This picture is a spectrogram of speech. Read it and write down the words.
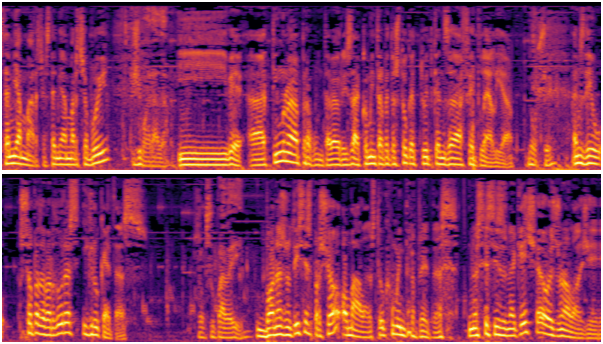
estem ja en marxa, estem ja en marxa avui. Així m'agrada. I bé, uh, tinc una pregunta, a veure, Isaac, com interpretes tu aquest tuit que ens ha fet l'Èlia? No ho sé. Ens diu, sopa de verdures i croquetes. És el sopar d'ahir. Bones notícies per això o males? Tu com ho interpretes? No sé si és una queixa o és un elogi.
